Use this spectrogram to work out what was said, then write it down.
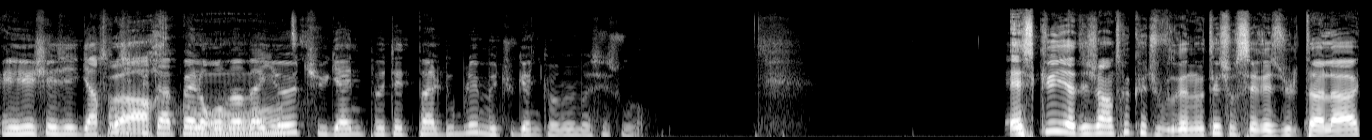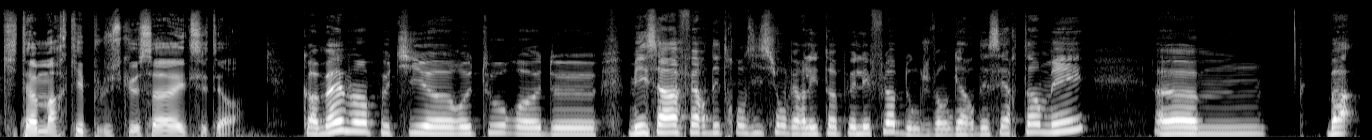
Et chez les garçons, Par si tu t'appelles Romain Mailleux, tu gagnes peut-être pas le doublé, mais tu gagnes quand même assez souvent. Est-ce qu'il y a déjà un truc que tu voudrais noter sur ces résultats là qui t'a marqué plus que ça etc. Quand même, un petit euh, retour euh, de. Mais ça va faire des transitions vers les tops et les flops, donc je vais en garder certains. Mais. euh, bah,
